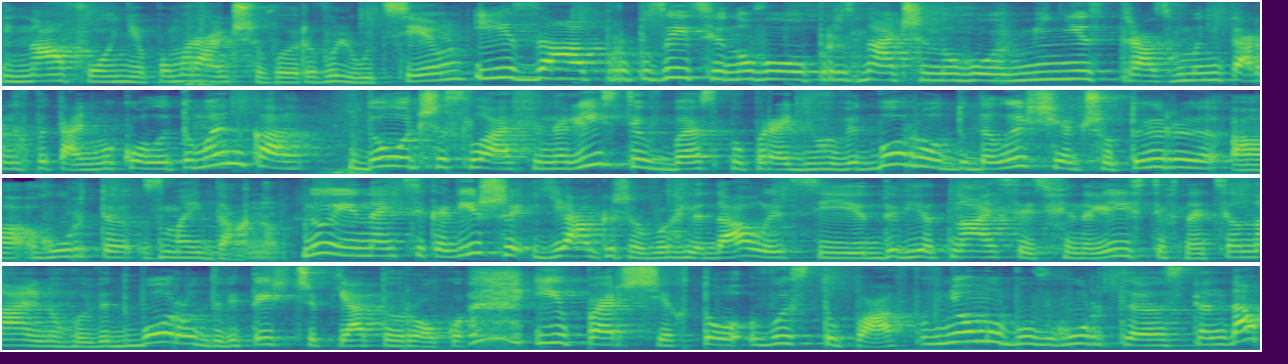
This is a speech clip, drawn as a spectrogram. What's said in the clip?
і на фоні помаранчевої революції. І за пропозицією новопризначеного міністра з гуманітарних питань Миколи Томенка до числа фіналістів без попереднього відбору додали ще чотири гурти з майдану. Ну і найцікавіше, як же виглядали ці 19 фіналістів національного відбору 2005 року. І перші, хто виступав в ньому, був гурт е, стендап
